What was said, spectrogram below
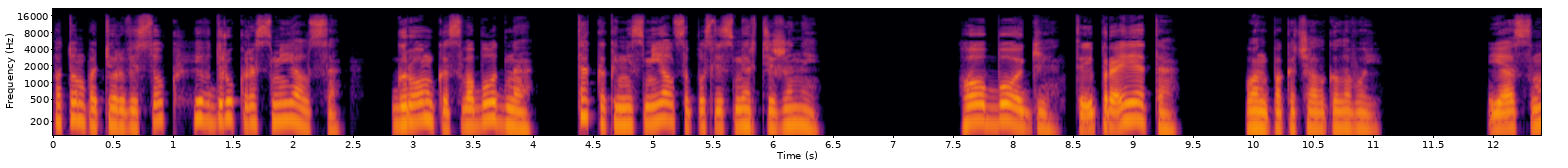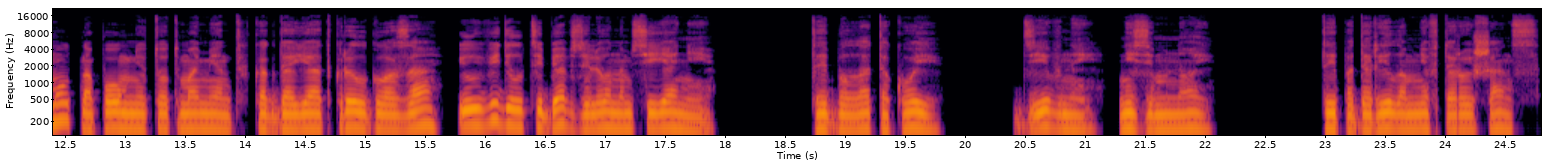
потом потер висок и вдруг рассмеялся. Громко, свободно, так, как и не смеялся после смерти жены. «О боги, ты про это?» Он покачал головой. «Я смутно помню тот момент, когда я открыл глаза и увидел тебя в зеленом сиянии. Ты была такой дивной, неземной. Ты подарила мне второй шанс.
